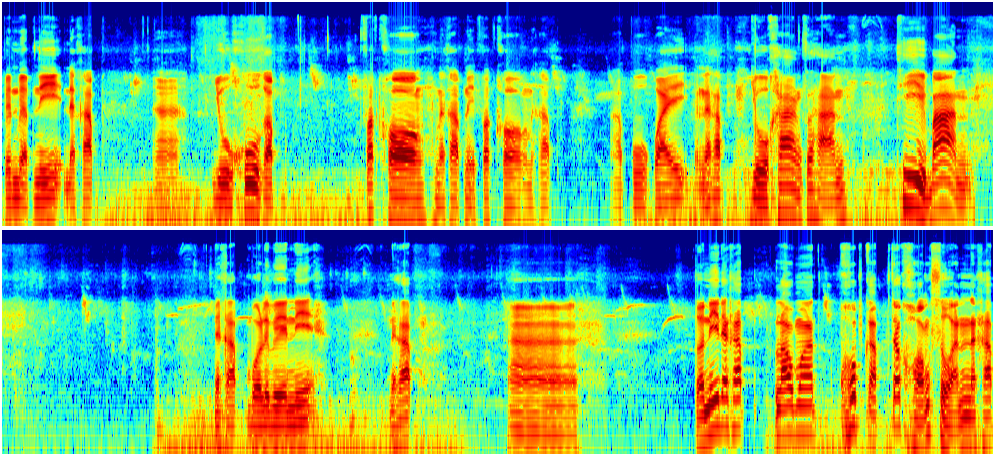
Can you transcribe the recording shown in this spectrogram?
เป็นแบบนี้นะครับ อ่าอยู่คู่กับฟักทองนะครับนี่ฟักทองนะครับปลูกไว้นะครับ อยู่ข้างสถานที่บ้านนะครับ บริเวณนี้นะครับอ่าตอนนี้นะครับเรามาพบกับเจ้าของสวนนะครับ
